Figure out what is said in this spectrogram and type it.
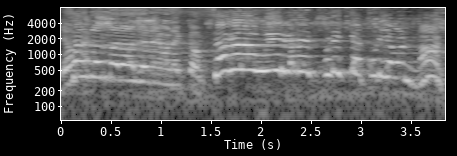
யமதர்மராஜனே வணக்கம். சகல உயிர்களை பிடிக்கக்கூடியவன் நான்.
